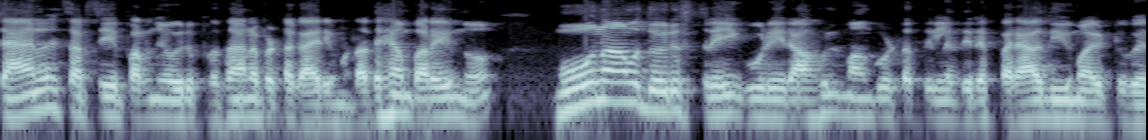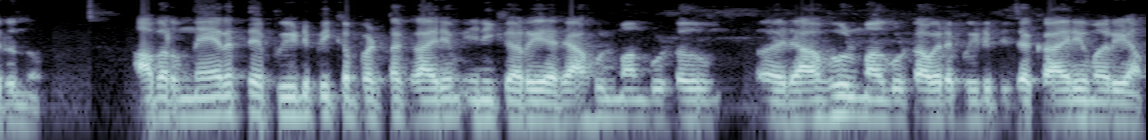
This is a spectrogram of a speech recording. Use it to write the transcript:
ചാനൽ ചർച്ചയിൽ പറഞ്ഞ ഒരു പ്രധാനപ്പെട്ട കാര്യമുണ്ട്. അദ്ദേഹം പറയുന്നു മൂന്നാമത് ഒരു സ്ത്രീ കൂടി രാഹുൽ മാങ്കൂട്ടത്തിനെതിരെ പരാതിയുമായിട്ട് വരുന്നു. അവർ നേരത്തെ പീഡിപ്പിക്കപ്പെട്ട കാര്യം എനിക്കറിയാം. രാഹുൽ മാങ്കൂട്ടവും രാഹുൽ മാങ്കൂട്ട അവരെ പീഡിപ്പിച്ച കാര്യം അറിയാം.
